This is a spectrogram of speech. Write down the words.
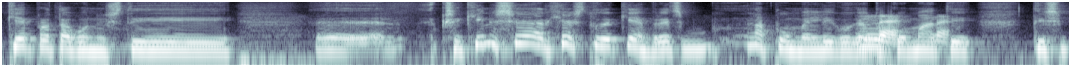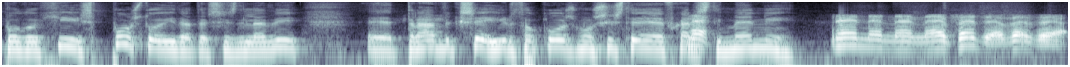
και πρωταγωνιστή ε, ξεκίνησε αρχές του Δεκέμβρη, έτσι να πούμε λίγο για το Ναι, κομμάτι της υποδοχής. Πώς το είδατε εσείς, δηλαδή ε, τράβηξε, ήρθε ο κόσμος, είστε ευχαριστημένοι; Ναι, ναι, ναι, ναι, βέβαια, βέβαια.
